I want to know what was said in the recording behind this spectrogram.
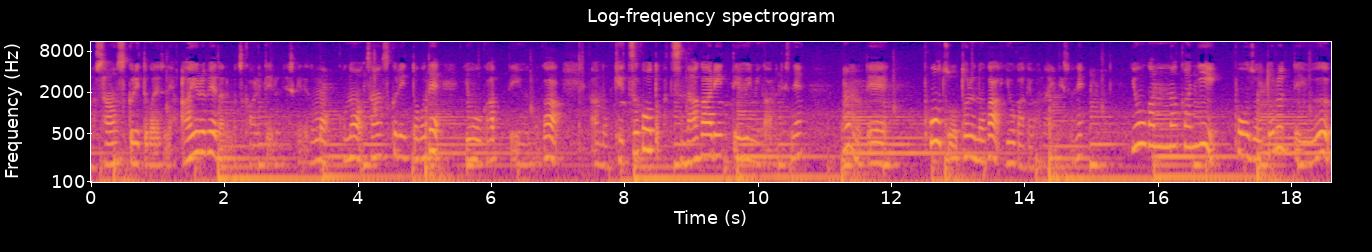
のサンスクリット語ですね。アーユルベーダでも使われているんですけれどもこのサンスクリット語でヨガっていうのがあの結合とかつながりっていう意味があるんですね。なのでポーズを取るのがヨガではないんですよね。ヨガの中にポーズを取るっていう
